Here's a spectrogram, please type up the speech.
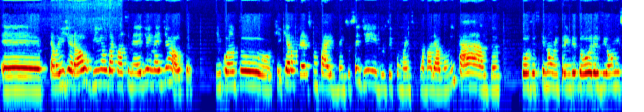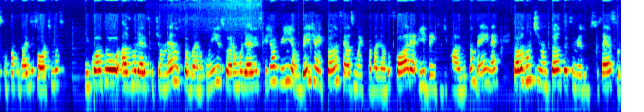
é, elas em geral vinham da classe média e média alta, enquanto que, que eram mulheres com pais bem-sucedidos e com mães que trabalhavam em casa, esposas que não empreendedoras e homens com faculdades ótimas, enquanto as mulheres que tinham menos problema com isso eram mulheres que já viam desde a infância as mães trabalhando fora e dentro de casa também, né? Então elas não tinham tanto esse medo de sucesso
